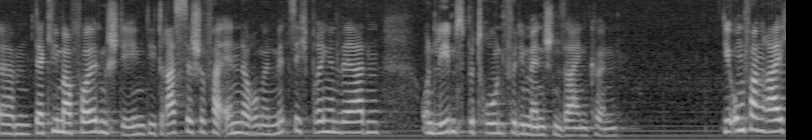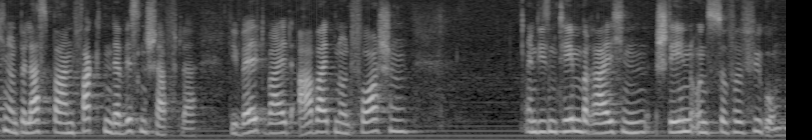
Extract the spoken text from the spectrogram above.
ähm, der Klimafolgen stehen, die drastische Veränderungen mit sich bringen werden und lebensbedrohend für die Menschen sein können. Die umfangreichen und belastbaren Fakten der Wissenschaftler, die weltweit arbeiten und forschen in diesen Themenbereichen, stehen uns zur Verfügung.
